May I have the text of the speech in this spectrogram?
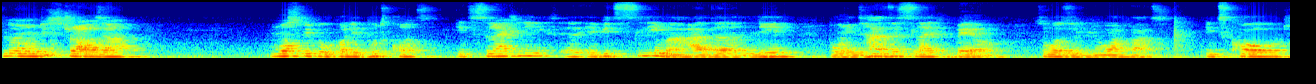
Now this trouser, most people call it boot cut. It's slightly uh, a bit slimmer at the knee point. It has a slight bell towards the lower part. It's called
